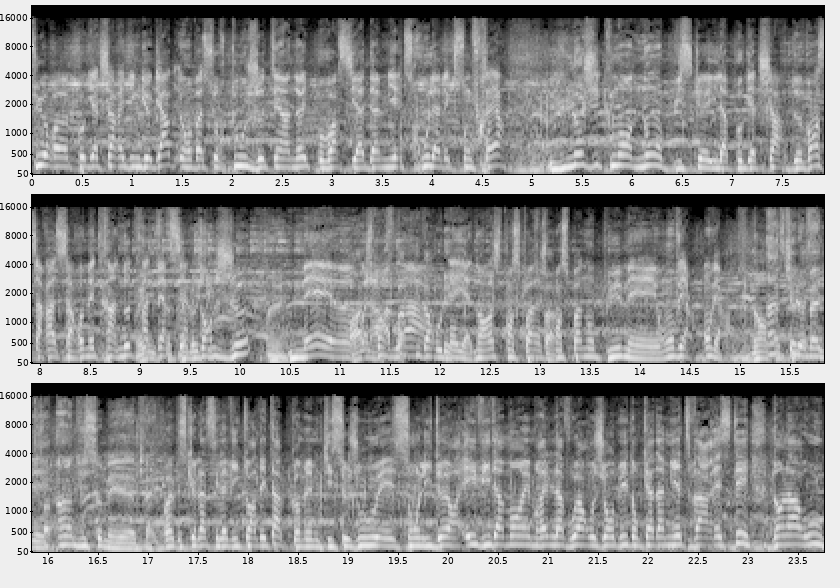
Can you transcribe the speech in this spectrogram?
sur euh, Pogacar et Vingegaard et on va surtout jeter un œil pour voir si Adam Yates roule avec son frère. Logiquement non puisqu'il a Pogacar devant, ça, ra- ça remettrait un autre Oui, adversaire dans le jeu. Ouais. Mais euh, Ah, voilà, je pense à pas voir. qu'il va rouler. Non, je pense pas, pense je pas. pense pas non plus, mais on verra, on verra. Non, parce kilomètre les- un du sommet, Pierre. Ouais, parce que là, c'est la victoire d'étape quand même qui se joue et son leader, évidemment, aimerait l'avoir aujourd'hui. Donc Adam Yates va rester dans la roue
